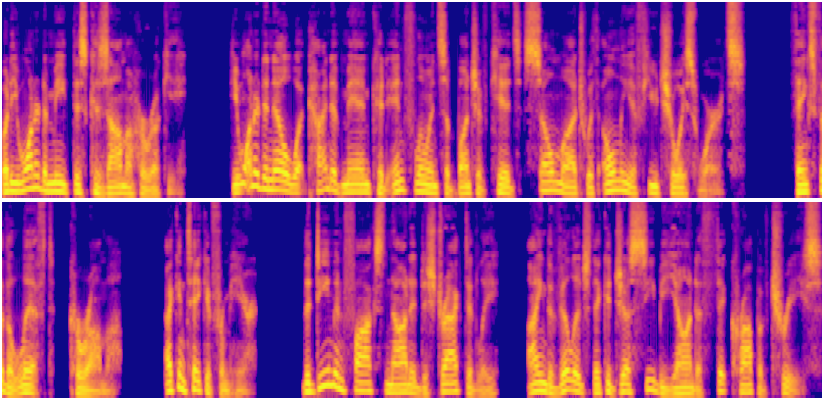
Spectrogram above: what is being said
But he wanted to meet this Kazama Haruki. He wanted to know what kind of man could influence a bunch of kids so much with only a few choice words. Thanks for the lift, Kurama. I can take it from here. The demon fox nodded distractedly, eyeing the village they could just see beyond a thick crop of trees.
